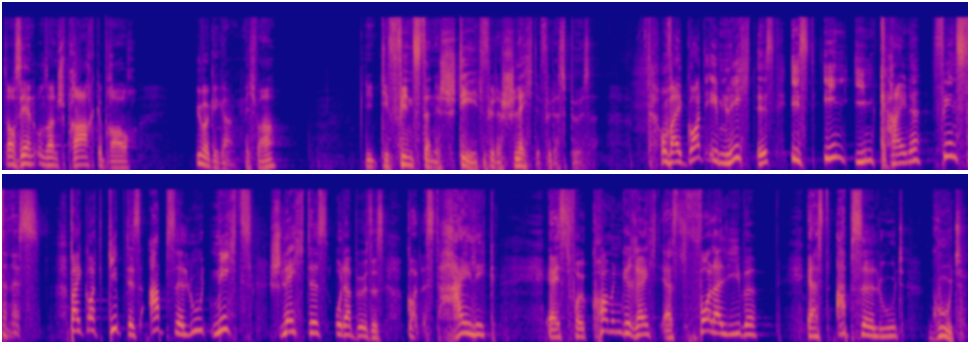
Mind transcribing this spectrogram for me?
Ist auch sehr in unseren Sprachgebrauch übergegangen, nicht wahr? Die, die Finsternis steht für das Schlechte, für das Böse. Und weil Gott eben Licht ist, ist in ihm keine Finsternis. Bei Gott gibt es absolut nichts Schlechtes oder Böses. Gott ist heilig, er ist vollkommen gerecht, er ist voller Liebe, er ist absolut gut.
